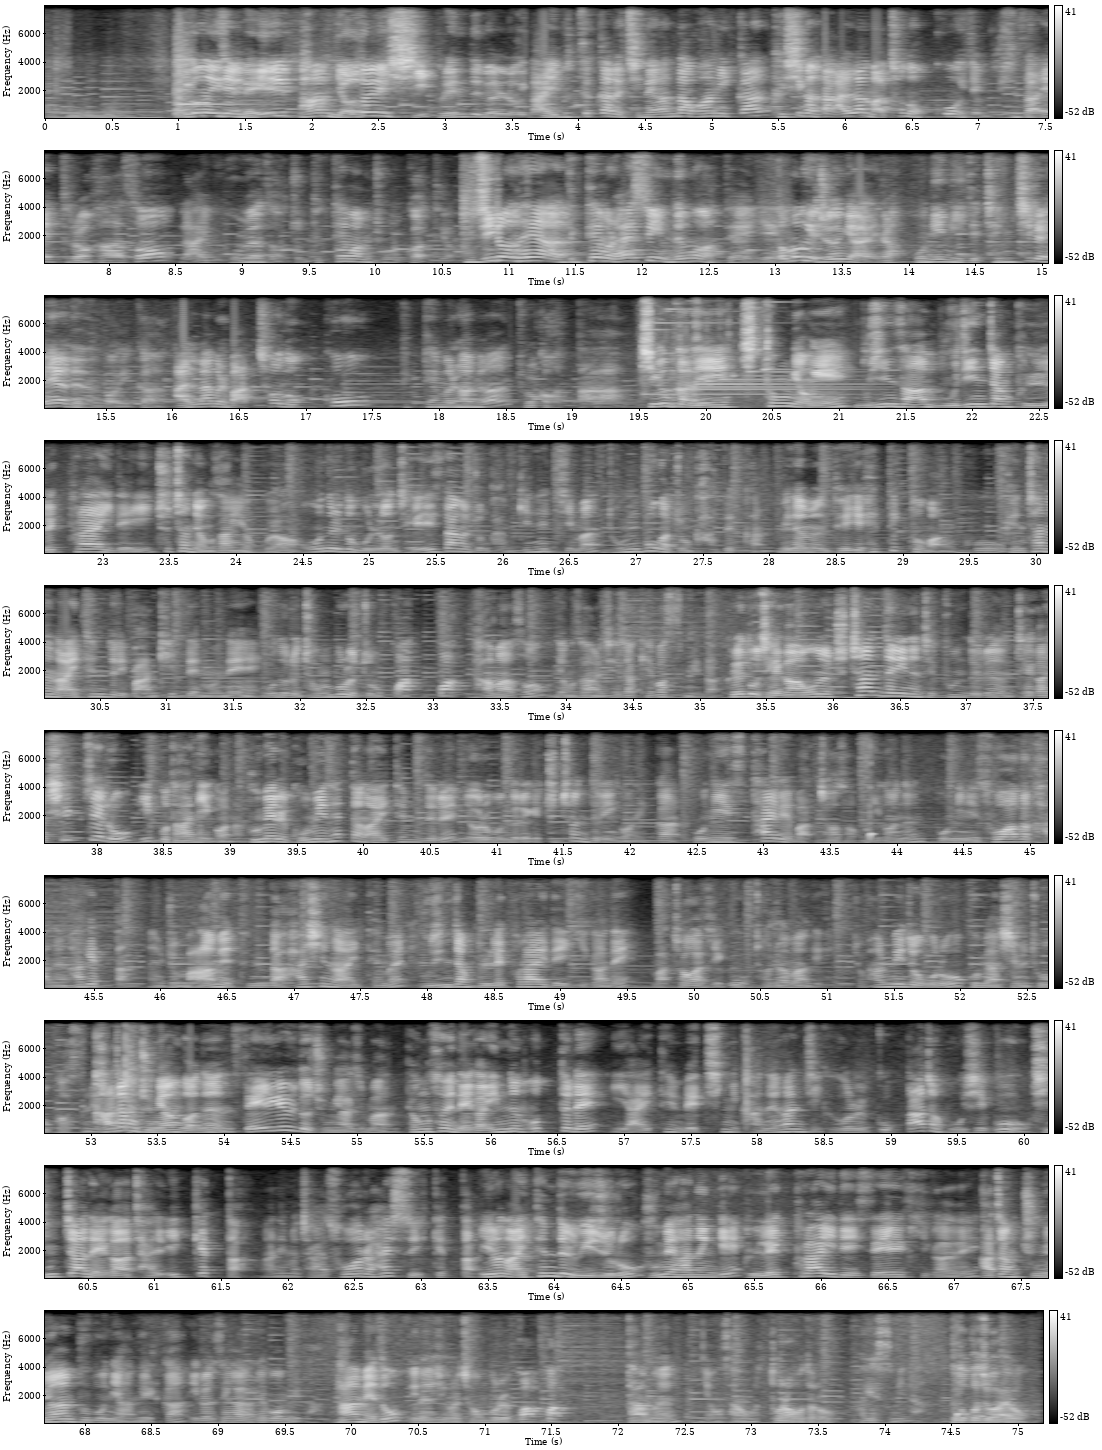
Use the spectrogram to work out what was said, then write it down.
이거는 이제 매일 밤 8시 브랜드별로 라이브 특가를 진행한다고 하니까 그 시간 딱 알람 맞춰놓고 이제 무신사 앱 들어가서 라이브 보면서 좀 득템하면 좋을 것 같아요. 부지런해야 득템을 할 수 있는 것 같아. 이게 떠먹여 주는 게 아니라 본인이 이제 쟁취를 해야 되는 거니까 알람을 맞춰놓고 득템을 하면 좋을 것 같다. 지금까지 치통령의 무신사 무진장 블랙 프라이데이 추천 영상이었고요. 오늘도 물론 제 일상을 좀 담긴 했지만 정보가 좀 가득한 왜냐면 되게 혜택도 많고 괜찮은 아이템들이 많기 때문에 오늘은 정보를 좀 꽉꽉 담아서 영상을 제작해봤습니다. 그래도 제가 오늘 추천드리는 제품들은 제가 실제로 입고 다니거나 구매를 고민했던 아이템들을 여러분들에게 추천드린 거니까 본인 스타일에 맞춰서 이거는 본인이 소화가 가능하겠다 아니면 좀 마음에 든다 하시는 아이템 을 무진장 블랙 프라이데이 기간에 맞춰가지고 저렴하게 좀 합리적으로 구매하시면 좋을 것 같습니다. 가장 중요한 거는 세일률도 중요하지만 평소에 내가 입는 옷들에 이 아이템 matching이 가능한지 그거를 꼭 따져보시고 진짜 내가 잘 입겠다 아니면 잘 소화를 할 수 있겠다 이런 아이템들 위주로 구매하는 게 블랙 프라이데이 세일 기간에 가장 중요한 부분이 아닐까 이런 생각을 해봅니다. 다음에도 이런 식으로 정보를 꽉꽉 담은 영상으로 돌아오도록 하겠습니다. 구독과 좋아요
